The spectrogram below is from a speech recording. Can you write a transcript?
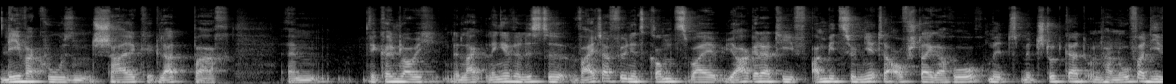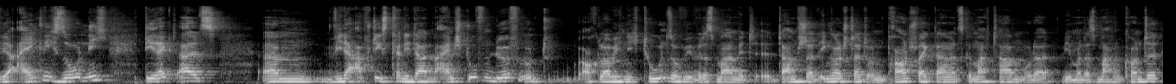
Leverkusen, Schalke, Gladbach. Ähm, wir können, glaube ich, eine lang, längere Liste weiterführen. Jetzt kommen zwei ja, relativ ambitionierte Aufsteiger hoch mit, mit Stuttgart und Hannover, die wir eigentlich so nicht direkt als ähm, wieder Abstiegskandidaten einstufen dürfen und auch, glaube ich, nicht tun, so wie wir das mal mit äh, Darmstadt, Ingolstadt und Braunschweig damals gemacht haben oder wie man das machen konnte.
